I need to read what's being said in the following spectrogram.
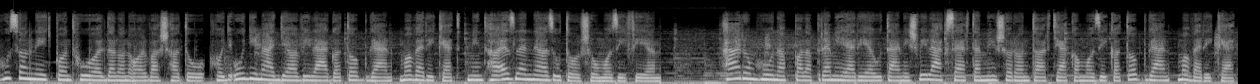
24.hu oldalon olvasható, hogy úgy imádja a világ a Top Gun, Mavericket, mintha ez lenne az utolsó mozifilm. Három hónappal a premierje után is világszerte műsoron tartják a mozik a Top Gun, Mavericket.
